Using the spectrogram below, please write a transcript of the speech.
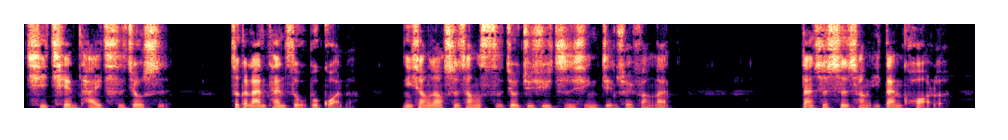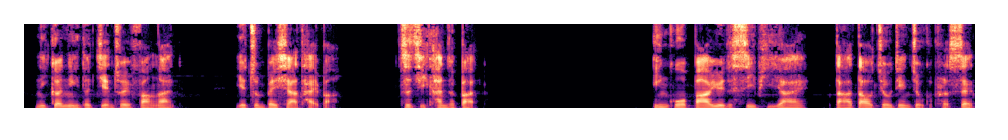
其潜台词就是：“这个烂摊子我不管了，你想让市场死就继续执行减税方案，但是市场一旦垮了，你跟你的减税方案也准备下台吧。”自己看着办。英国八月的 CPI 达到九点九个 percent，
